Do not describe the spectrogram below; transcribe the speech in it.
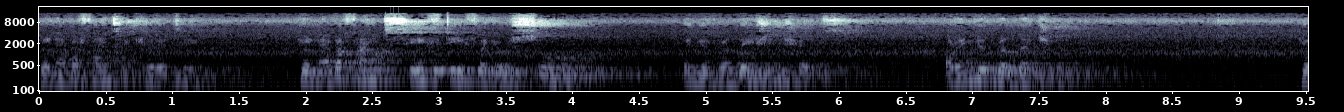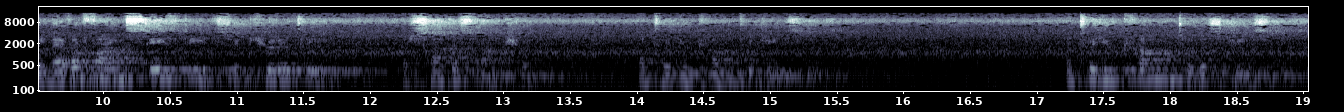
You'll never find security. You'll never find safety for your soul in your relationships or in your religion. You'll never find safety, security, or satisfaction until you come to Jesus. Until you come to this Jesus.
